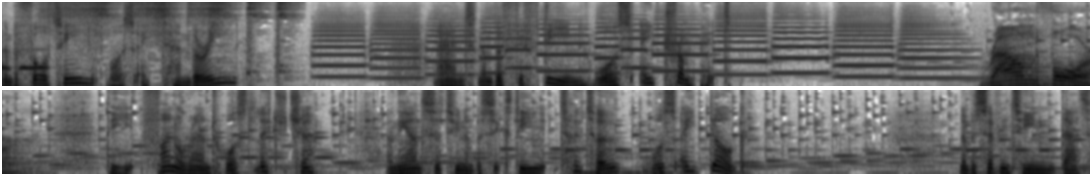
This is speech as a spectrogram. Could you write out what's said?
Number 14 was a tambourine. And number 15 was a trumpet. Round 4. The final round was literature, and the answer to number 16, Toto, was a dog. Number 17, that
